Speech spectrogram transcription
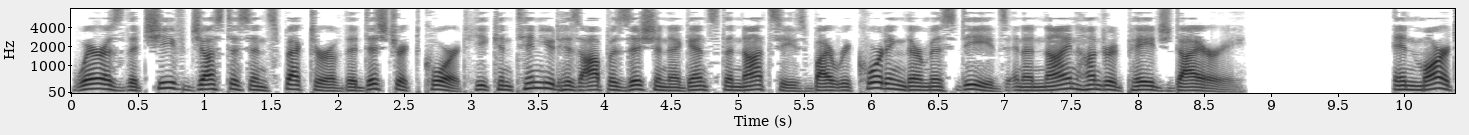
where as the Chief Justice Inspector of the District Court he continued his opposition against the Nazis by recording their misdeeds in a 900-page diary. In March,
